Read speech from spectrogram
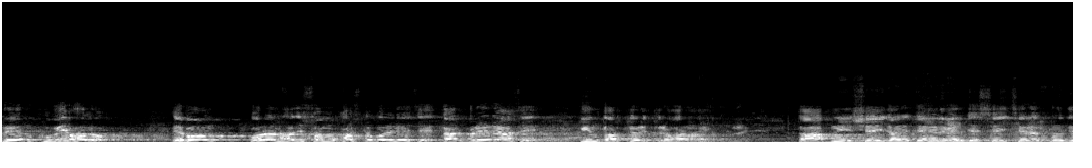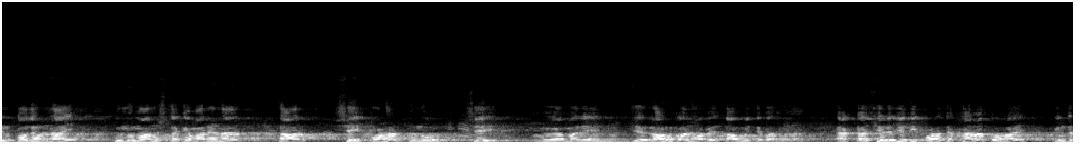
ব্রেন খুবই ভালো, এবং কোরআন হাদিস সব মুখস্থ করে নিয়েছে, তার ব্রেনে আছে, কিন্তু আর চরিত্র ভালো নয় তা আপনি সেই জানে নেবেন যে সেই ছেলের কোনোদিন কদর নাই, কোনো মানুষ তাকে মানে না, তার সেই পড়ার কোনো সেই মানে যে লাভবান হবে তাও হইতে পারবে না। একটা ছেলে যদি পড়াতে খারাপও হয়, কিন্তু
